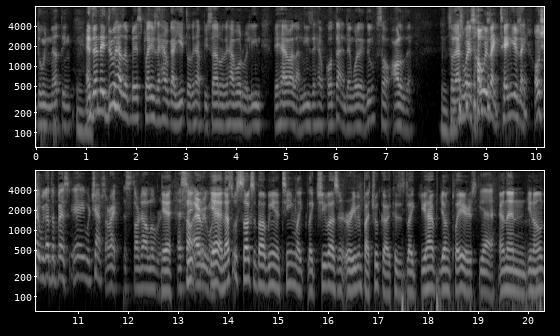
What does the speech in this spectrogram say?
doing nothing. Mm-hmm. And then they do have the best players. They have Gallito, they have Pizarro, they have Orbelin, they have Alanis, they have Cota, and then what do they do? So all of them. Mm-hmm. So that's why it's always like ten years. Like, oh shit, we got the best. Hey, we're champs. All right, let's start it all over. Yeah, let's See, sell everyone. Yeah, and that's what sucks about being a team like like Chivas or even Pachuca, because like you have young players, yeah, and then you know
